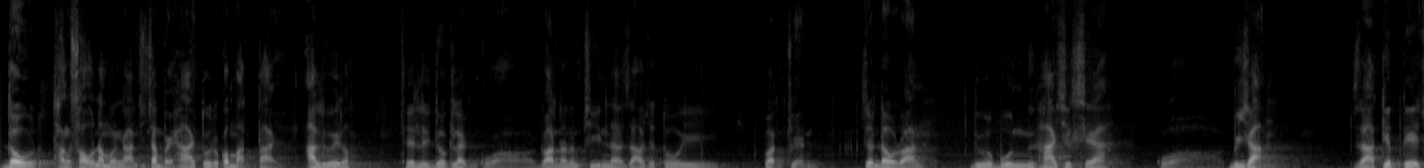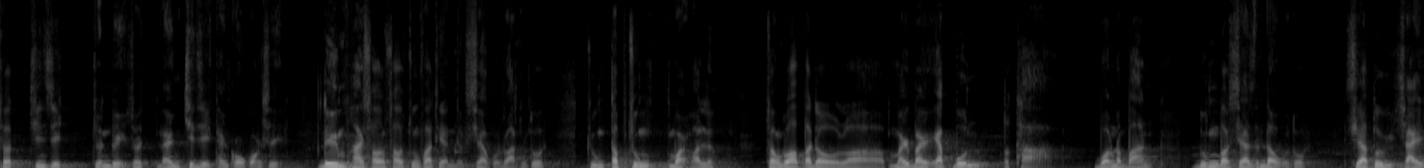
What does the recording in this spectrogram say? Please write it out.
Đầu tháng 6 năm 1972 tôi đã có mặt tại A Lưới rồi. Thế là được lệnh của đoàn 559 là giao cho tôi vận chuyển dẫn đầu đoàn, đưa 42 chiếc xe của binh dạng ra tiếp tế cho chiến dịch, chuẩn bị cho đánh chiến dịch thành cổ Quảng Trị. Đêm 26 tháng 6 chúng phát hiện được xe của đoàn chúng tôi. Chúng tập trung mọi hỏa lực. Trong đó bắt đầu là máy bay F4 nó thả bom năm ban đúng vào xe dẫn đầu của tôi. Xe tôi bị cháy,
